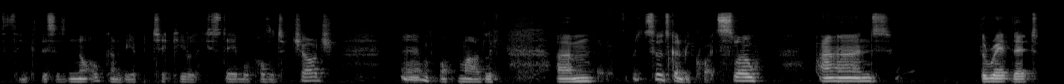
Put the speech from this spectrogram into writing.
think this is not going to be a particularly stable positive charge, um, well, mildly. Um, so it's going to be quite slow. And the rate that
